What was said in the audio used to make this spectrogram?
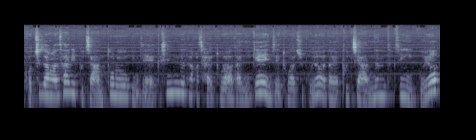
거추장한 살이 붙지 않도록 이제 그 신진대사가 잘 돌아다니게 이제 도와주고요. 그다음에 붙지 않는 특징이 있고요.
